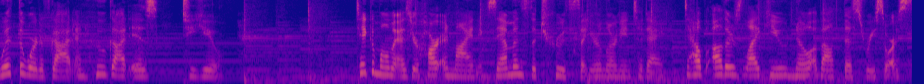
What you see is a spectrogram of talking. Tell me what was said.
with the Word of God and who God is to you. Take a moment as your heart and mind examines the truths that you're learning today to help others like you know about this resource.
